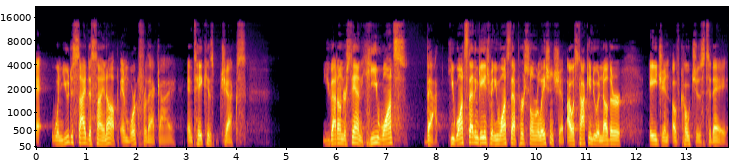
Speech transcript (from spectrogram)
eh, when you decide to sign up and work for that guy and take his checks, you got to understand he wants that. He wants that engagement. He wants that personal relationship. I was talking to another agent of coaches today,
